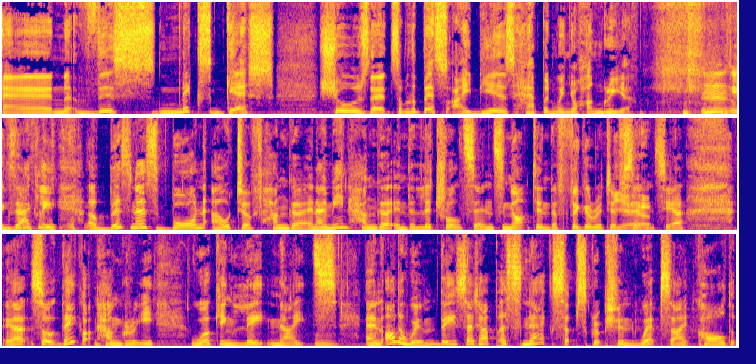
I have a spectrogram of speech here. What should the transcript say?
And this next guest shows that some of the best ideas happen when you're hungrier. mm, exactly. A business born out of hunger. And I mean hunger in the literal sense, not in the figurative yeah. sense. Yeah. Yeah. So they got hungry, working late nights. Mm. And on a whim, they set up a snack subscription website called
